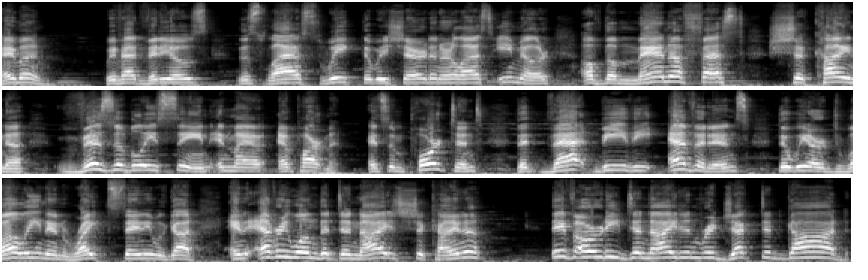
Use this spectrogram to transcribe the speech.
Amen. We've had videos this last week that we shared in our last emailer of the manifest Shekinah visibly seen in my apartment. It's important that that be the evidence that we are dwelling in right standing with God. And everyone that denies Shekinah, they've already denied and rejected God.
